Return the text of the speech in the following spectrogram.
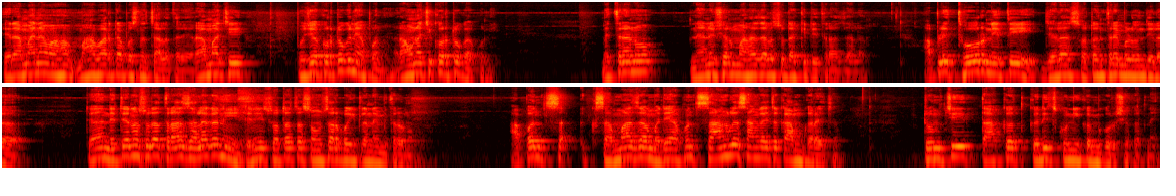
हे रामायण महा महाभारतापासून चालत आहे रामाची पूजा करतो की नाही आपण? रावणाची करतो का कोणी? मित्रांनो ज्ञानेश्वर महाराजाला सुद्धा किती त्रास झाला. आपले थोर नेते ज्याला स्वातंत्र्य मिळवून दिलं त्या नेत्यांना सुद्धा त्रास झाला का नाही? त्यांनी स्वतःचा संसार बघितला नाही मित्रांनो. आपण स समाजामध्ये आपण चांगलं सांगायचं काम करायचं. तुमची ताकद कधीच कोणी कमी करू शकत नाही.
